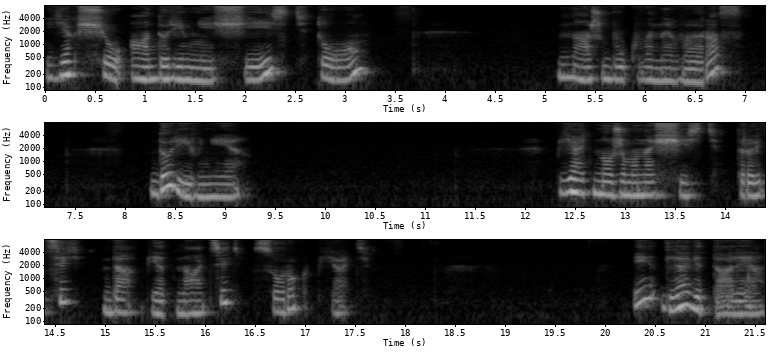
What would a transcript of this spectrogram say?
якщо А дорівнює 6, то наш буквений вираз дорівнює 5 множимо на 6 – 30, да 15 – 45. І для Віталія.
